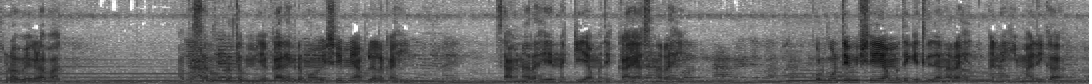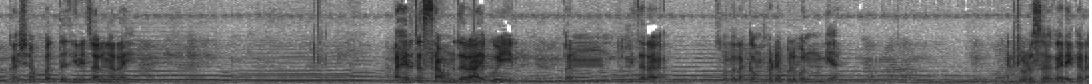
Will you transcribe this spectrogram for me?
थोडा वेगळा भाग. आता सर्वप्रथम या कार्यक्रमाविषयी मी आपल्याला काही सांगणार आहे. नक्की यामध्ये काय असणार आहे. कोणकोणते विषय यामध्ये घेतले जाणार आहेत आणि ही मालिका कशा पद्धतीने चालणार आहे. बाहेरचा साऊंड जरा ऐकू येईल पण तुम्ही जरा स्वतःला कम्फर्टेबल बनवून घ्या. आणि थोडं सहकार्य करा.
